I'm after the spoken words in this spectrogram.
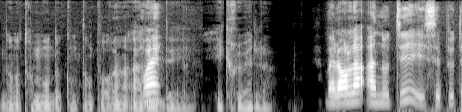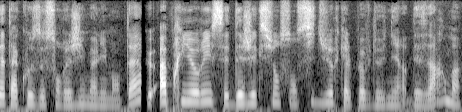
dans notre monde contemporain aride et, et cruel. Mais alors là, à noter, et c'est peut-être à cause de son régime alimentaire, que a priori ses déjections sont si dures qu'elles peuvent devenir des armes,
